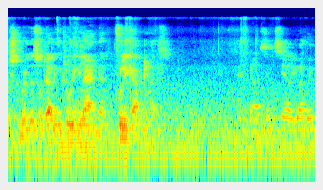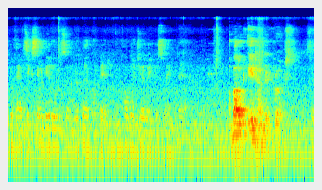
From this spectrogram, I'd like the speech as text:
crores to build this hotel, including land and fully capitalized. And uh, since uh, you are going to have six seventy rooms another hotel, how much you are going to spend there? About 800 crores. So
